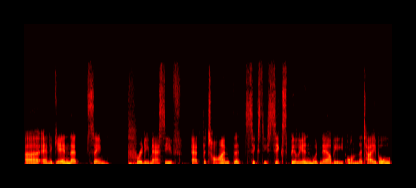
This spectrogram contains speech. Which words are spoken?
and again, that seemed pretty massive at the time that 66 billion would now be on the table.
